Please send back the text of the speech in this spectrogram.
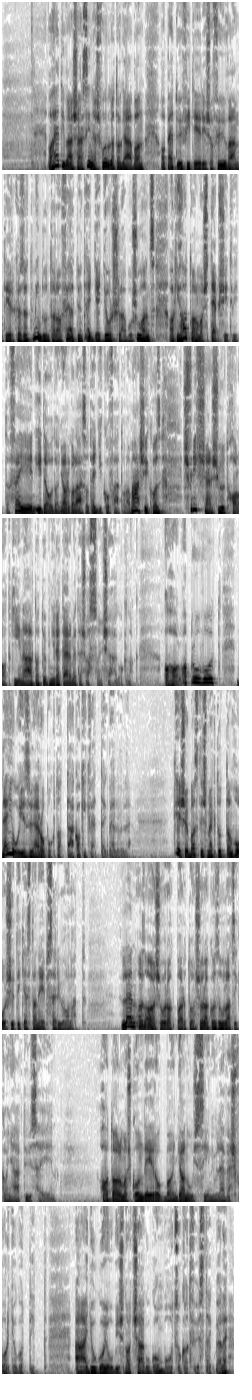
A heti vásár színes forgatagában, a Petőfitér és a Fővámtér között minduntalan feltűnt egy-egy gyorslábú suhanc, aki hatalmas tepsit vitt a fején, ide-oda nyargalászott egyik kofától a másikhoz, s frissen sült halat kínált a többnyire termetes asszonyságoknak. A hal apró volt, de jó ízűen ropogtatták, akik vettek belőle. Később azt is megtudtam, hol sütik ezt a népszerű halat. Len az alsó rakparton sorakozó lacikonyhák tűzhelyén. Hatalmas kondérokban gyanús színű leves fortyogott itt. Ágyú golyóbis nagyságú gombócokat főztek bele,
